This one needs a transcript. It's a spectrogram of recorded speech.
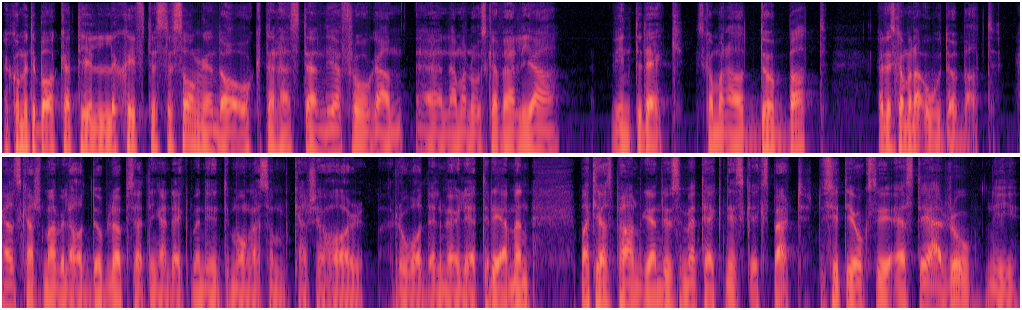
Jag kommer tillbaka till skiftessäsongen då och den här ständiga frågan eh, när man då ska välja vinterdäck. Ska man ha dubbat eller ska man ha odubbat? Helst kanske man vill ha dubbla uppsättningar däck men det är inte många som kanske har råd eller möjlighet till det. Men Mattias Palmgren, du som är teknisk expert, du sitter ju också i SDRO, ny,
